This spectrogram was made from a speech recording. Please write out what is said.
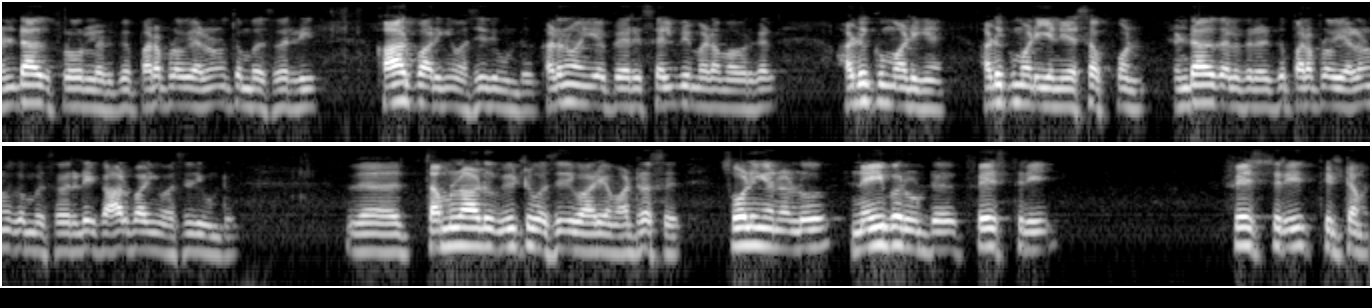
ரெண்டாவது ஃப்ளோரில் இருக்குது பரப்பளவு எழுநூற்றம்பது சதுரடி கார் பார்க்கிங் வசதி உண்டு. கடன் வாங்கிய பேர் செல்வி மேடம் அவர்கள். அடுக்குமாடிங்க. அடுக்குமாடி என் எஸ்எஃப் ஒன் ரெண்டாவது தளத்தில் இருக்குது பரப்பளவு எழுநூற்றம்பது சதுரடி கார் பார்க்கிங் வசதி உண்டு. தமிழ்நாடு வீட்டு வசதி வாரியம் address Sholinganallur neighbourhood phase three phase three திட்டம்.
